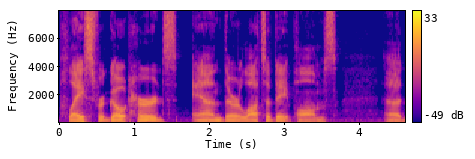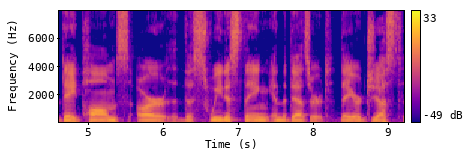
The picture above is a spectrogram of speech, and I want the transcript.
place for goat herds and there are lots of date palms. Uh, date palms are the sweetest thing in the desert. They are just,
